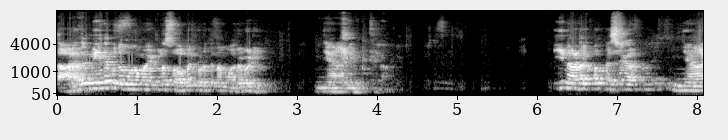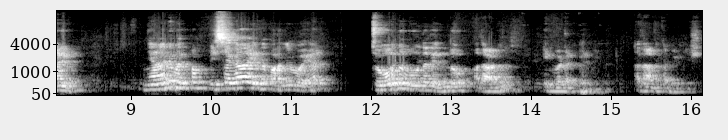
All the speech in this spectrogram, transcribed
താരതമ്യേന പുതുമുഖമായിട്ടുള്ള സോമൻ കൊടുക്കുന്ന മറുപടി ഞാനും ഈ നാടൽപ്പം പിശക ഞാനും. ഞാനും അല്പം പിശക എന്ന് പറഞ്ഞു പോയാൽ ചോർന്നു പോകുന്നത് എന്തോ അതാണ് ഇൻവേർട്ടഡ് പെർമിറ്റ് അതാണ് കമ്മ്യൂണിക്കേഷൻ.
